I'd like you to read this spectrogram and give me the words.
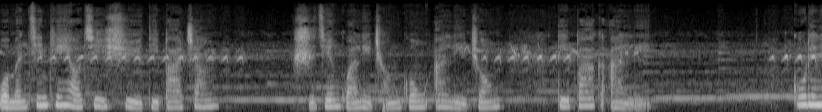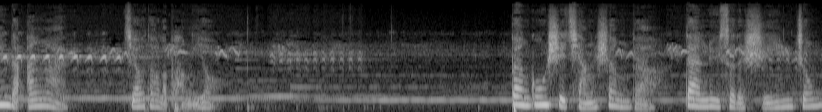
我们今天要继续第八章时间管理成功案例中第八个案例：孤零零的安安交到了朋友。办公室墙上的淡绿色的石英钟，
